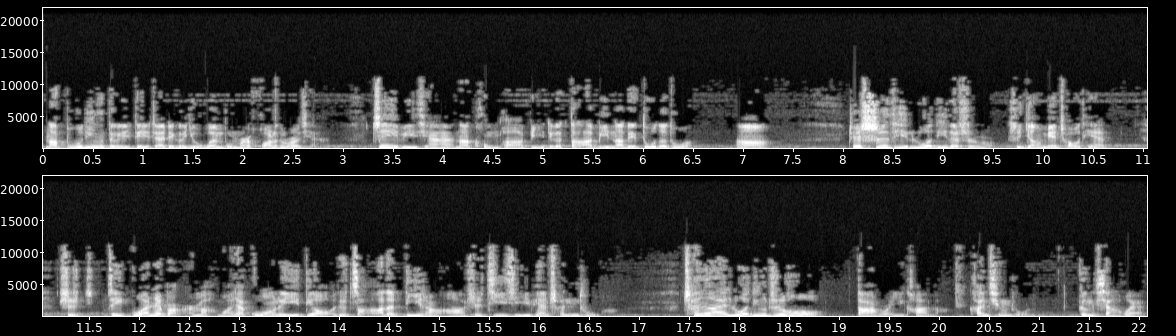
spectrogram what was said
那不定得得在这个有关部门花了多少钱。这笔钱那恐怕比这个大币那得多得多啊！这尸体落地的时候是仰面朝天，是这棺材板嘛往下咣的一掉，就砸在地上啊，是激起一片尘土啊。尘埃落定之后，大伙一看呐，看清楚了，更吓坏了。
